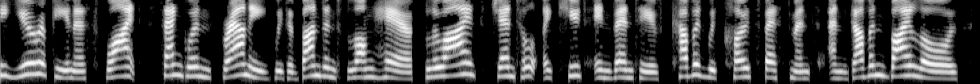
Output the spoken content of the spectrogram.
The Europeanus, white, sanguine, brownie, with abundant, long hair, blue eyes, gentle, acute, inventive, covered with close vestments, and governed by laws.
